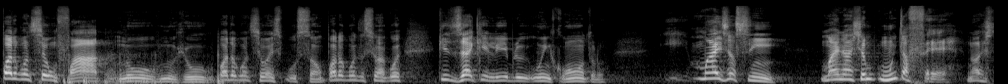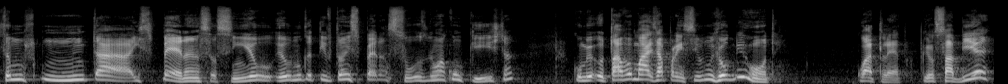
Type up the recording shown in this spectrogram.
Pode acontecer um fato no, no jogo, pode acontecer uma expulsão, pode acontecer uma coisa que desequilibre o encontro. Mas, assim, mas nós temos muita fé, nós estamos com muita esperança. Assim. Eu, eu nunca tive tão esperançoso de uma conquista. Como eu estava mais apreensivo no jogo de ontem, com o Atlético, porque eu sabia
